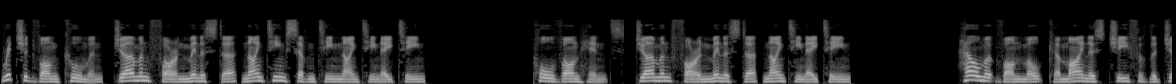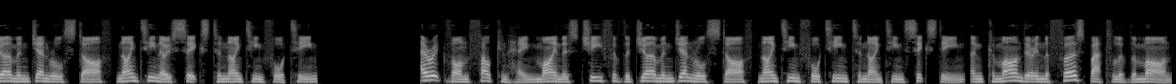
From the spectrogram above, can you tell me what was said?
Richard von Kuhlmann, German Foreign Minister 1917-1918 Paul von Hintze, German Foreign Minister 1918 Helmut von Moltke minus Chief of the German General Staff 1906 to 1914 Erich von Falkenhayn minus Chief of the German General Staff 1914 to 1916 and commander in the First Battle of the Marne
